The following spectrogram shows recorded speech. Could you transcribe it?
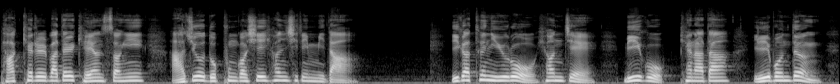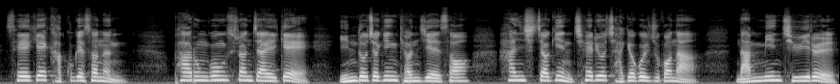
박해를 받을 개연성이 아주 높은 것이 현실입니다. 이 같은 이유로 현재 미국, 캐나다, 일본 등 세계 각국에서는 파룬궁 수련자에게 인도적인 견지에서 한시적인 체류 자격을 주거나 난민 지위를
